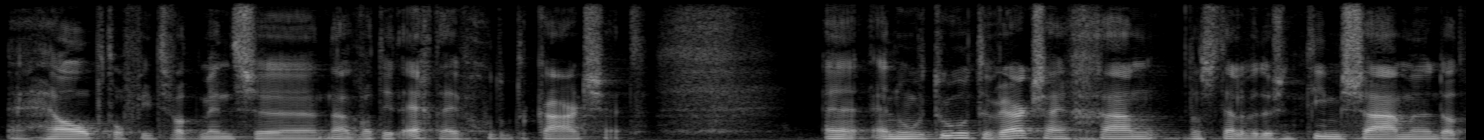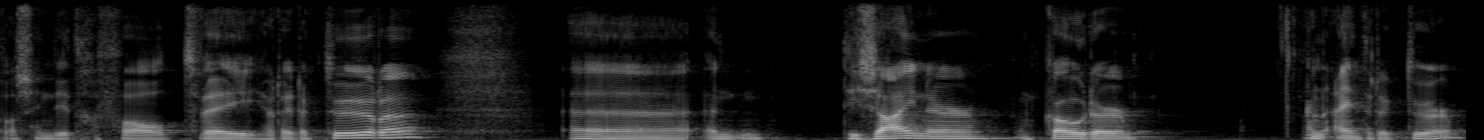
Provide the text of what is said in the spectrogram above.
helpt of iets wat mensen, nou, wat dit echt even goed op de kaart zet. En, en hoe we toen te werk zijn gegaan, dan stellen we dus een team samen. Dat was in dit geval twee redacteuren, uh, een designer, een coder, een eindredacteur.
